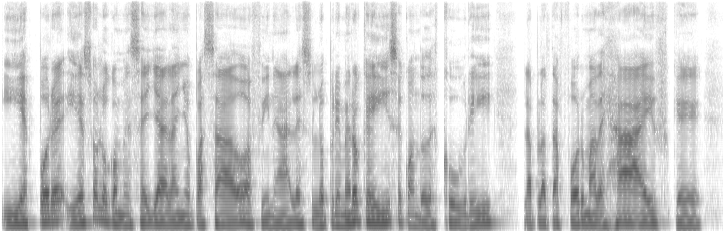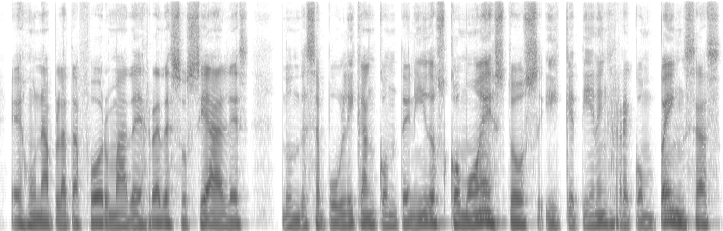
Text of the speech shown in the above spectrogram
Y, es por, e, y eso lo comencé ya el año pasado, a finales. Lo primero que hice cuando descubrí la plataforma de Hive, que es una plataforma de redes sociales donde se publican contenidos como estos y que tienen recompensas,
